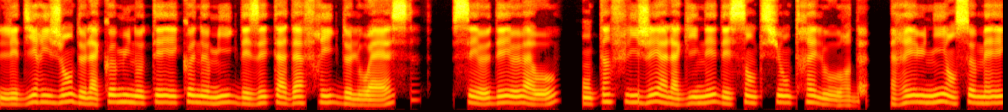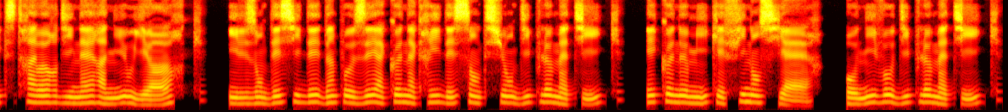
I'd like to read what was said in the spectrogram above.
les dirigeants de la Communauté économique des États d'Afrique de l'Ouest, CEDEAO, ont infligé à la Guinée des sanctions très lourdes. Réunis en sommet extraordinaire à New York, ils ont décidé d'imposer à Conakry des sanctions diplomatiques, économiques et financières. Au niveau diplomatique,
